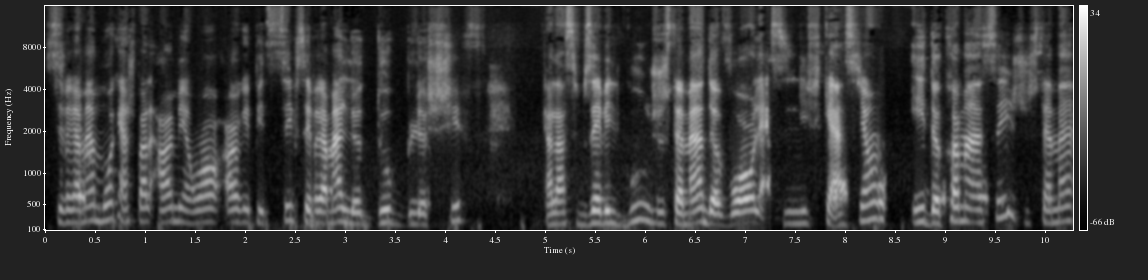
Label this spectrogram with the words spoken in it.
C'est vraiment, moi, quand je parle heure miroir, heure répétitive, c'est vraiment le double chiffre. Alors, si vous avez le goût, justement, de voir la signification et de commencer, justement,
